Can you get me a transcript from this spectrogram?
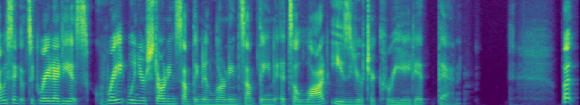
I always think it's a great idea. It's great when you're starting something and learning something. It's a lot easier to create it then. But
